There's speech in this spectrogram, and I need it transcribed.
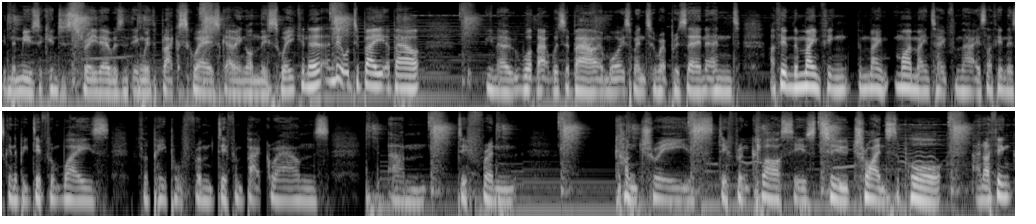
in the music industry there was a thing with black squares going on this week, and a, a little debate about you know what that was about and what it's meant to represent. And I think the main thing, the main my main take from that is I think there's going to be different ways for people from different backgrounds, um, different countries, different classes to try and support. And I think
